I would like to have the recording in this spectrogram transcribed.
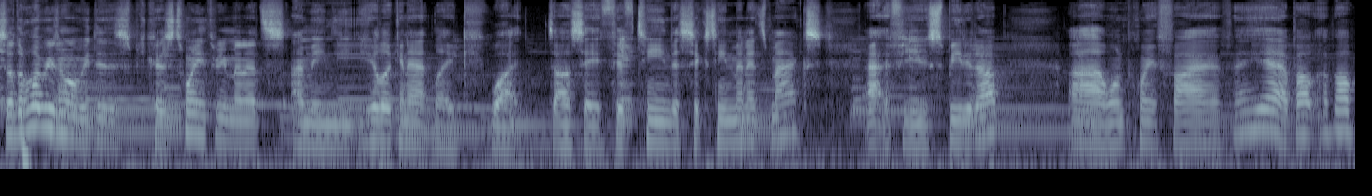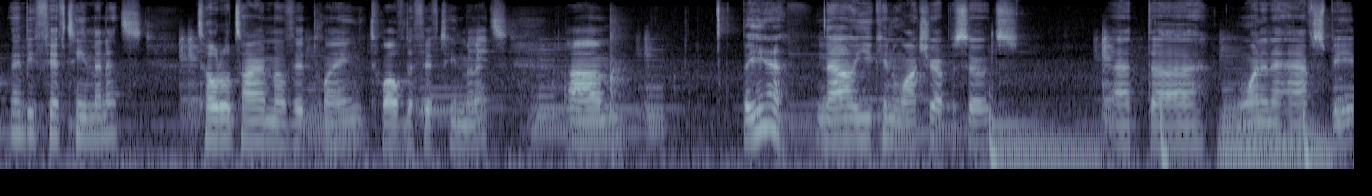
so the whole reason why we did this is because 23 minutes, I mean, you're looking at like, what, I'll say 15 to 16 minutes max uh, if you speed it up. Uh, 1.5, eh, yeah, about, about maybe 15 minutes. Total time of it playing, 12 to 15 minutes. Um, but yeah, now you can watch your episodes at uh, one and a half speed.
